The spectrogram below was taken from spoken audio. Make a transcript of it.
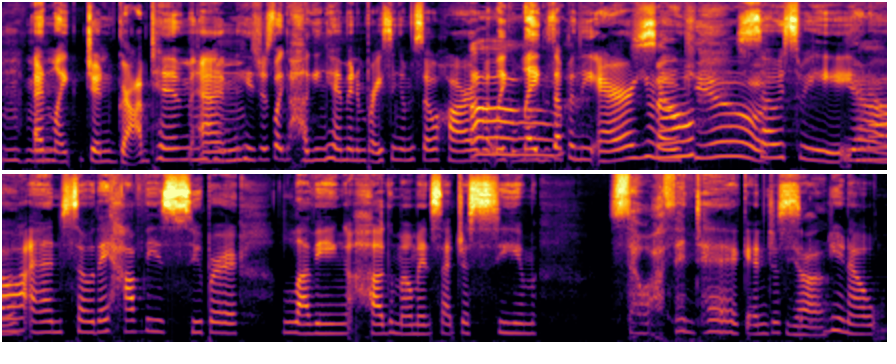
Mm-hmm. and like Jin grabbed him and he's just like hugging him and embracing him so hard but like legs up in the air, you so know. So cute. So sweet, you know? And so they have these super loving hug moments that just seem so authentic and just Yeah. you know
